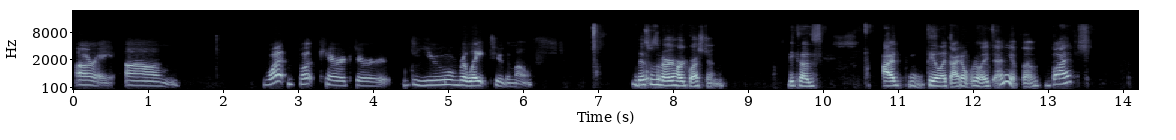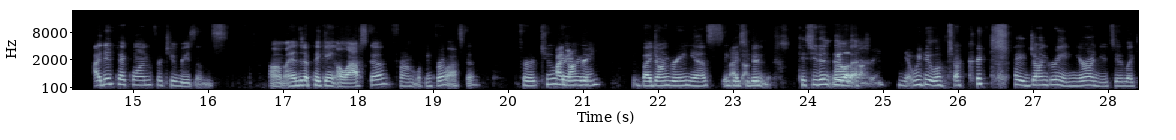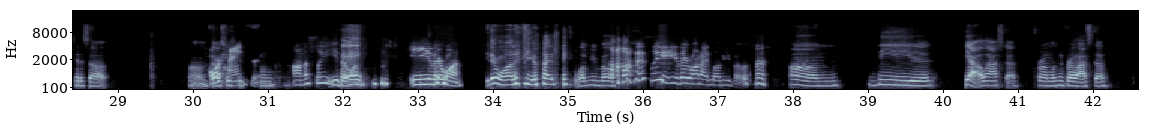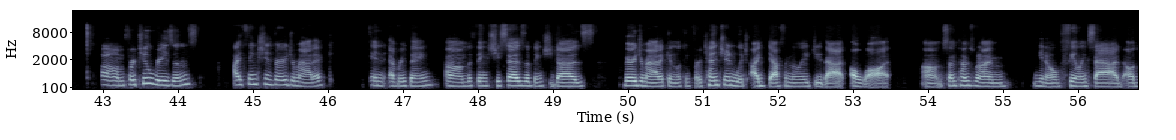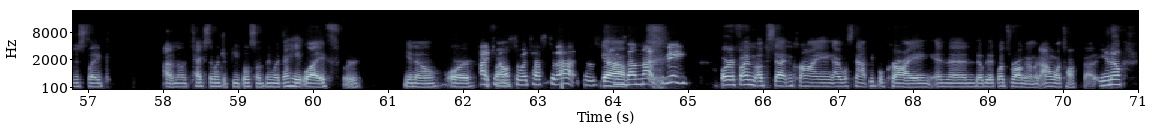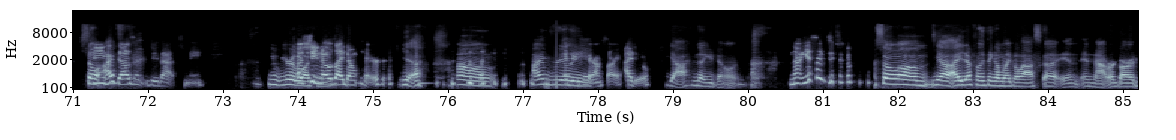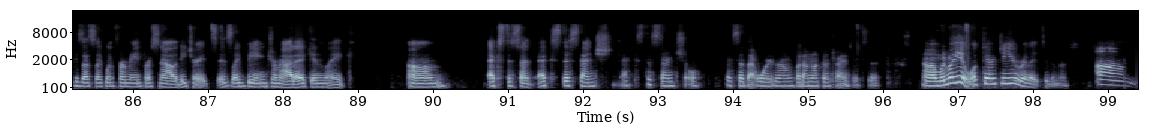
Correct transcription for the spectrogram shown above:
All right um what book character do you relate to the most? This was a very hard question because i feel like i don't relate to any of them but i did pick one for two reasons. Um, I ended up picking Alaska from Looking for Alaska for two very. By John Green, yes. In by case John you didn't, in case you didn't know that. Yeah, we do love John Green. Hey, John Green, you're on YouTube. Like, hit us up. Um, or Hank Green. Honestly, either one. either one. Either one of you. I like love you both. Honestly, either one. I love you both. um, the yeah, Alaska from Looking for Alaska. Um, for two reasons. I think she's very dramatic in everything. Um, the things she says, the things she does, very dramatic and looking for attention, which I definitely do that a lot. Um, sometimes when I'm, you know, feeling sad, I'll just like, I don't know, text a bunch of people something like I hate life or, you know, or I can I'm, also attest to that because yeah. she's done that to me. Or if I'm upset and crying, I will snap people crying and then they'll be like, What's wrong? And I'm like, I don't want to talk about it, you know? So I doesn't do that to me you, you're lucky. she knows I don't care. Yeah. Um, I'm really. I care. I'm sorry. I do. Yeah. No, you don't. No. Yes, I do. So, um, yeah, I definitely think I'm like Alaska in in that regard because that's like one of her main personality traits is like being dramatic and like, um, existent existential existential. I said that word wrong, but I'm not gonna try and fix it. Um, what about you? What character you relate to the most? Um,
